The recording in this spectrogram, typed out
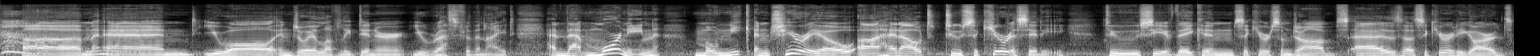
Um, and you all enjoy a lovely dinner. You rest for the night. And that morning, Monique and Cheerio uh, head out to Securicity to see if they can secure some jobs as uh, security guards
